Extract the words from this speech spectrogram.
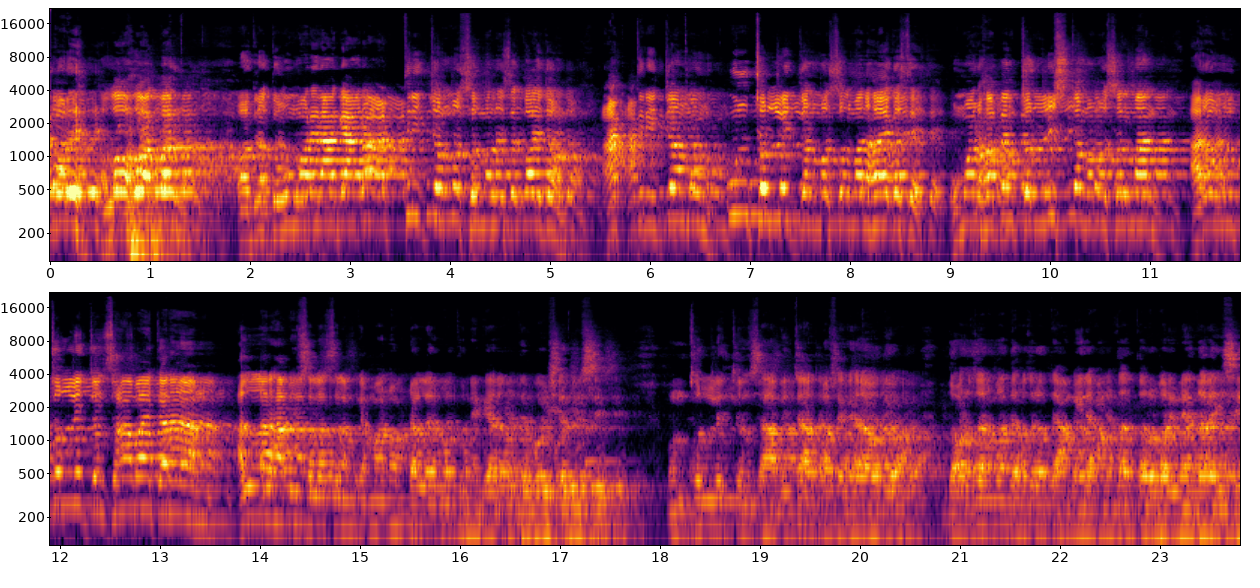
ঘরে। আল্লাহু আকবার। হযরত উমরের আগে আরও 38 জন মুসলমান হয়েছে, কয়জন? 38 জন 39 জন মুসলমান হয়ে গেছে। উমর হবেন 40 তম মুসলমান, আরও 39 জন সাহাবায়ে কেরাম। আল্লাহর হাবিব আলাইহি সাল্লামকে মানব ডালের মতো ঘেরাও দিয়ে বসে রয়েছে। উনচল্লিশ জন সাহাবি চারপাশে ঘেরাও দেওয়া। দরজার মধ্যে হজরতে আমির হামদার তরবারি নিয়ে দাঁড়াইছে।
